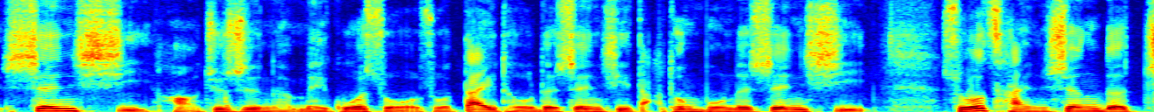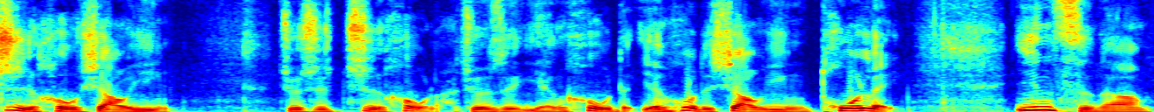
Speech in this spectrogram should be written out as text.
升息，哈，就是呢美国所所带头的升息打通膨的升息所产生的滞后效应，就是滞后了，就是延后的延后的效应拖累。因此呢。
